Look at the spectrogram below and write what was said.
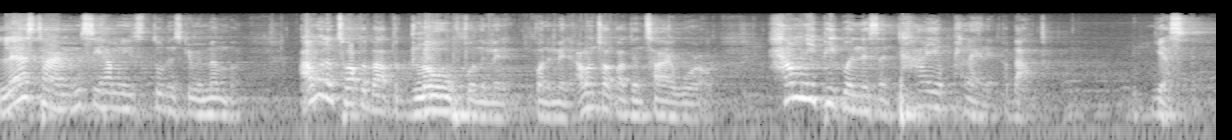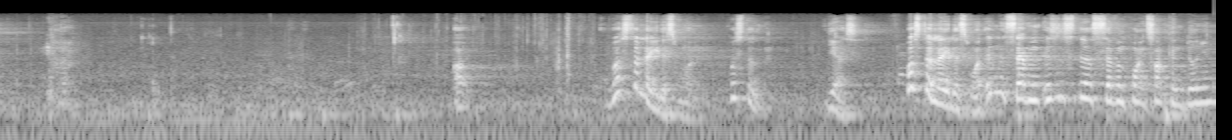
Last time, let me see how many students can remember. I want to talk about the globe for the minute. For the minute, I want to talk about the entire world. How many people in this entire planet about? Yes. Uh, what's the latest one? What's the yes? What's the latest one? Isn't it seven? Is it still seven point something billion?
